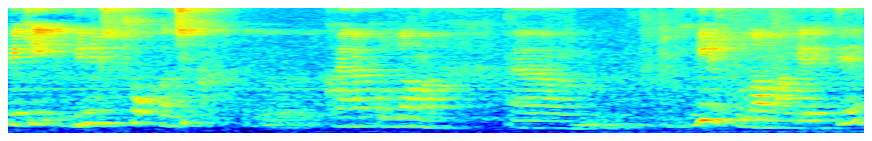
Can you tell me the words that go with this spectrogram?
Peki Linux çok açık e, kaynak kodlu ama e, Linux kullanman gerekti.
